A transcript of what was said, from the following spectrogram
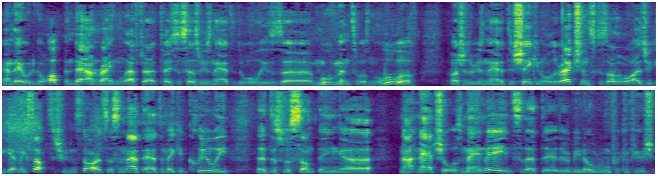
And they would go up and down, right and left. Uh, Taisa says the reason they had to do all these uh, movements wasn't the lulav. Pasha, the reason they had to shake in all directions because otherwise you could get mixed up. The shooting stars, this and that. They had to make it clearly that this was something uh, not natural, it was man-made, so that there, there would be no room for confusion.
